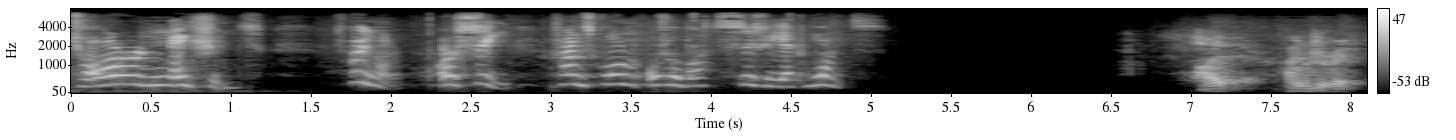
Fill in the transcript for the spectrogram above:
tarnations? Springer, Arcee, transform Autobot City at once. Hi there, I'm Drift.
